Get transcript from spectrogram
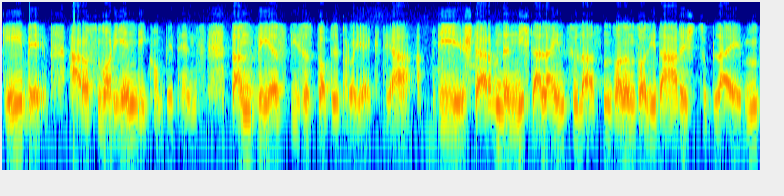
gäbe, Ars Moriendi Kompetenz, dann wäre es dieses Doppelprojekt. Ja? Die Sterbenden nicht allein zu lassen, sondern solidarisch zu bleiben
